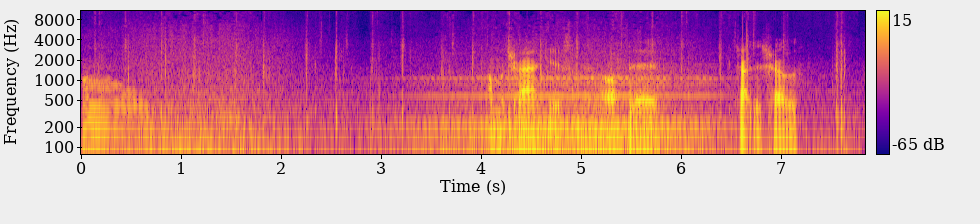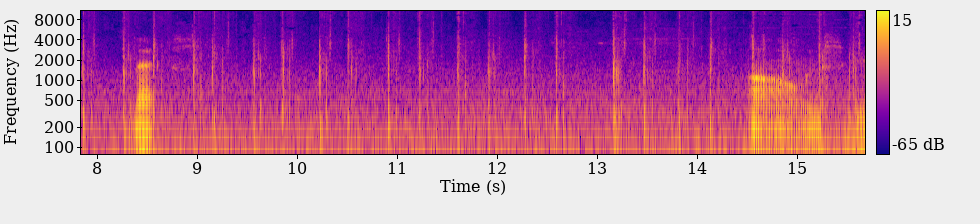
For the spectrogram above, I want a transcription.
Oh. I'm gonna try and get something off that tractor trailer next. Um, let's see.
